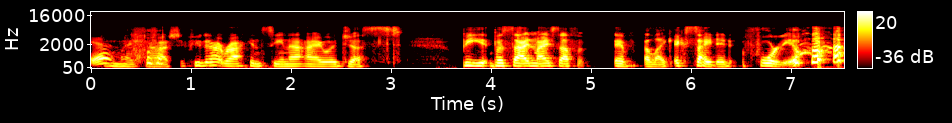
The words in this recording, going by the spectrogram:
Yeah. Oh my gosh, if you got Rock and Cena, I would just be beside myself if, if like excited for you.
